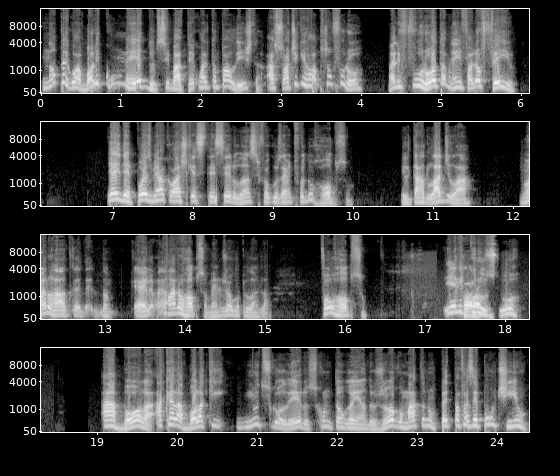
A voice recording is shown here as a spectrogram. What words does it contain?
não pegou a bola e com medo de se bater com o Elton Paulista. A sorte é que Robson furou. Mas ele furou também, falhou feio. E aí depois, mesmo que eu acho que esse terceiro lance foi o cruzamento foi do Robson. Ele tava do lado de lá. Não era o Rato, não, é, não era o Robson mesmo, jogou pelo lado de lá. Foi o Robson. E ele cruzou a bola, aquela bola que muitos goleiros, quando estão ganhando o jogo, matam no peito para fazer pontinho.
